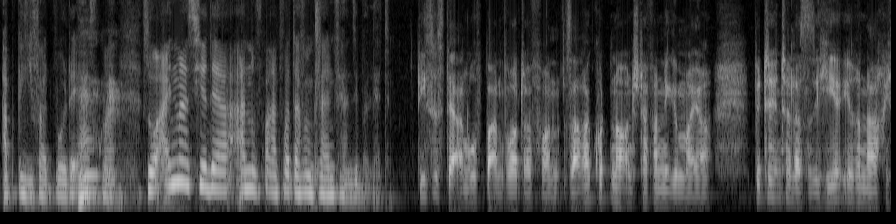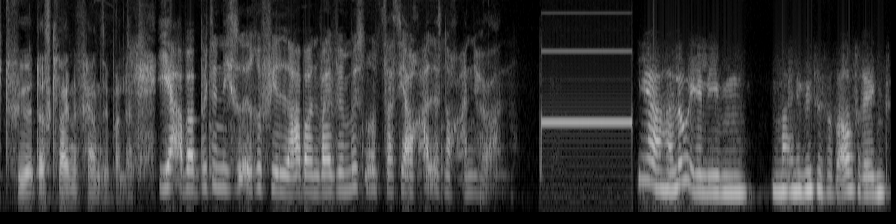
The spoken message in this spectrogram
abgeliefert wurde erstmal. So, einmal ist hier der Anrufbeantworter vom kleinen Fernsehballett. Dies ist der Anrufbeantworter von Sarah Kuttner und Stefan Niggemeier. Bitte hinterlassen Sie hier Ihre Nachricht für das kleine Fernsehballett. Ja, aber bitte nicht so irre viel labern, weil wir müssen uns das ja auch alles noch anhören. Ja, hallo ihr Lieben. Meine Güte, ist das aufregend.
